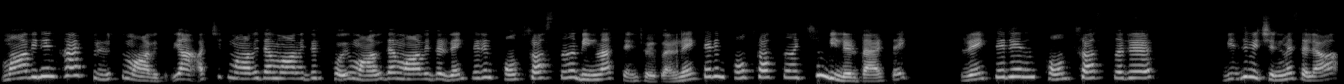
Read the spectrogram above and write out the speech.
mavinin her türlüsü mavidir. Yani açık mavi de mavidir, koyu mavi de mavidir. Renklerin kontrastını bilmez senin çocukların. Renklerin kontrastını kim bilir dersek, renklerin kontrastları bizim için mesela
